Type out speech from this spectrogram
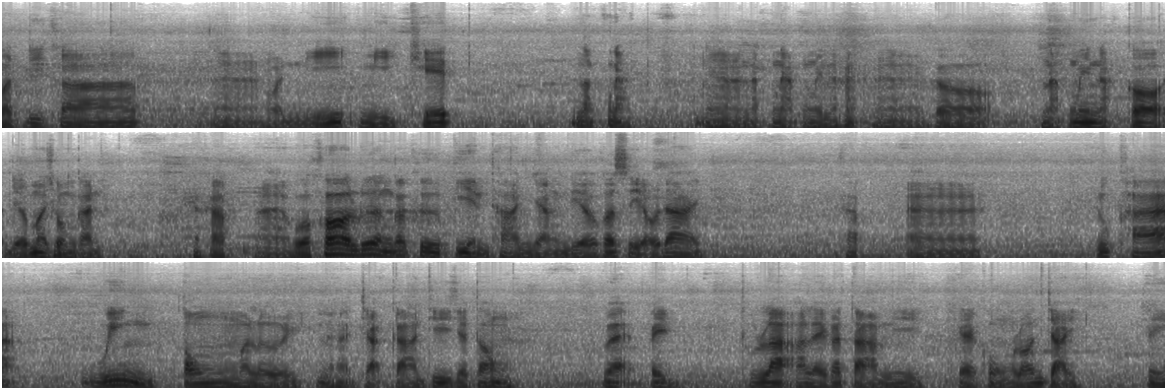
วัสดีครับวันนี้มีเคสหนักๆอ่าหนักๆเลยนะฮะก็หนักไม่หนักก็เดี๋ยวมาชมกันนะครับหัวข้อเรื่องก็คือเปลี่ยนฐานอย่างเดียวก็เสียวได้ครับลูกค้าวิ่งตรงมาเลยนะฮะจากการที่จะต้องแวะไปธุระอะไรก็ตามนี่แกคงร้อนใจ แต่จ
